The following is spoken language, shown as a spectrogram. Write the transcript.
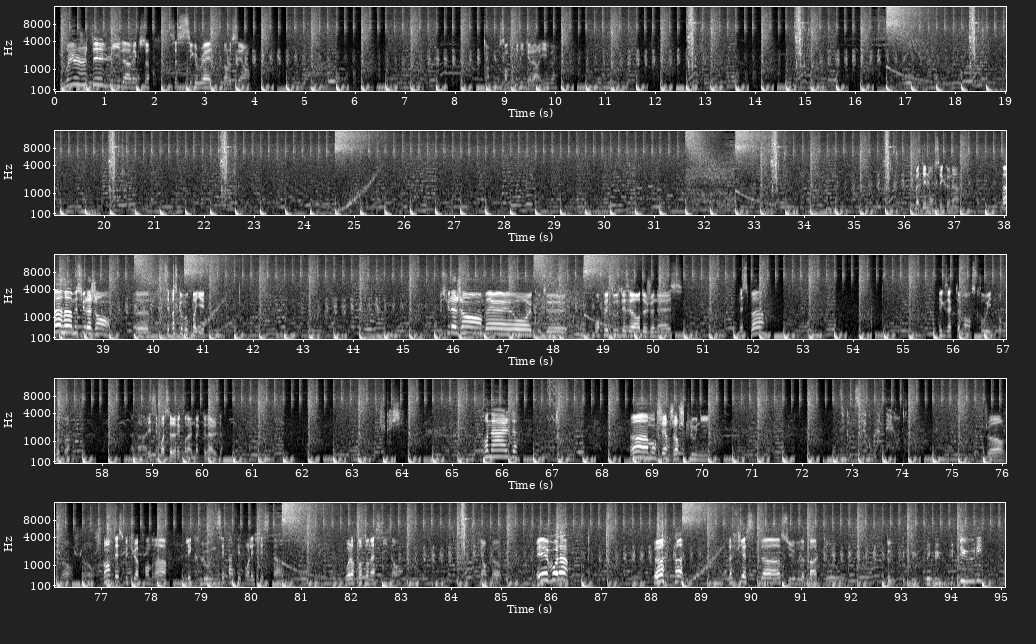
Je voulais le jeter lui là avec sa, sa cigarette dans l'océan. Centre médical arrive. Tu m'as dénoncé, connard. Ah ah, monsieur l'agent Euh, c'est pas ce que vous croyez. Monsieur l'agent, ben, oh, écoutez, on fait tous des erreurs de jeunesse. N'est-ce pas? Exactement, screw it, pourquoi pas. Ah, laissez-moi seul avec Ronald McDonald. Ronald Ah, mon cher George Clooney. C'est comme ça qu'on l'appelle entre nous. George, George, George. Quand est-ce que tu apprendras les clowns? C'est pas fait pour les fiestas. Ou alors quand on a 6 ans. Et encore. Et voilà Ah, ah. La fiesta sur le bateau.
